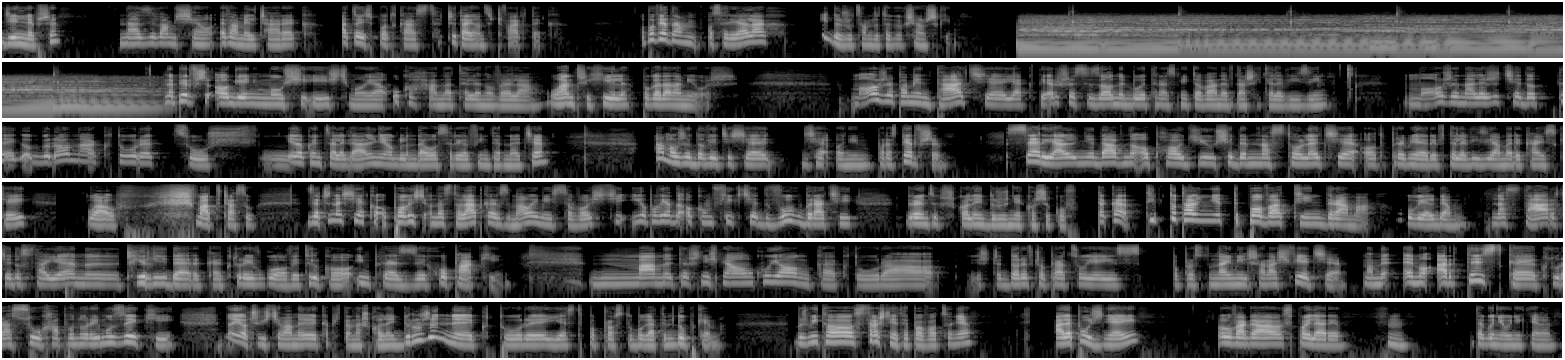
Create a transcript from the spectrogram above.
Dzień lepszy. Nazywam się Ewa Mielczarek, a to jest podcast Czytając Czwartek. Opowiadam o serialach i dorzucam do tego książki. Na pierwszy ogień musi iść moja ukochana telenowela One Tree Hill Pogoda na miłość. Może pamiętacie, jak pierwsze sezony były transmitowane w naszej telewizji? Może należycie do tego grona, które, cóż, nie do końca legalnie oglądało serial w internecie? A może dowiecie się dzisiaj o nim po raz pierwszy? Serial niedawno obchodził 17-lecie od premiery w telewizji amerykańskiej. Wow, szmat czasu. Zaczyna się jako opowieść o nastolatkach z małej miejscowości i opowiada o konflikcie dwóch braci grających w szkolnej drużynie koszyków. Taka tip, totalnie typowa teen drama. Uwielbiam. Na starcie dostajemy cheerleaderkę, której w głowie tylko imprezy, chłopaki. Mamy też nieśmiałą kujonkę, która jeszcze dorywczo pracuje i jest po prostu najmilsza na świecie. Mamy emo-artystkę, która słucha ponurej muzyki. No i oczywiście mamy kapitana szkolnej drużyny, który jest po prostu bogatym dupkiem. Brzmi to strasznie typowo, co nie? Ale później, uwaga, spoilery. Hmm, tego nie unikniemy.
